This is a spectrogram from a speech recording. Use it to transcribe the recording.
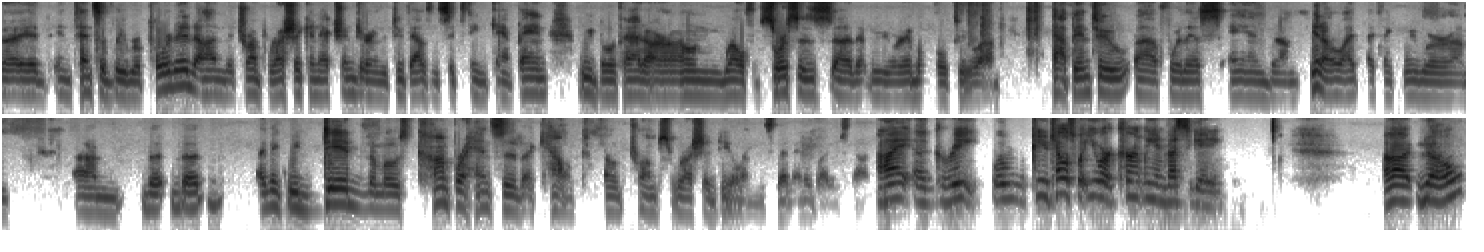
uh, had intensively reported on the Trump Russia connection during the 2016 campaign. We both had our own wealth of sources uh, that we were able to um, tap into uh, for this. And, um, you know, I, I, think we were. Um, um the the I think we did the most comprehensive account of Trump's Russia dealings that anybody's done. I agree. Well, can you tell us what you are currently investigating? Uh, no,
